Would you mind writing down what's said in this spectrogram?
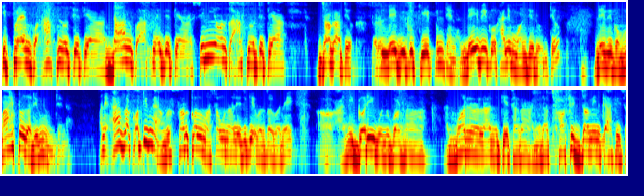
इब्राहिमको आफ्नो थियो त्यहाँ दानको आफ्नै थियो त्यहाँ सिमियोनको आफ्नो थियो त्यहाँ जग्गा थियो। तर लेबीको केही पनि थिएन। लेबीको खालि मन्दिर हुन्थ्यो। लेबीको माटो धरि पनि हुन्थेन। अनि आज कतिपय हाम्रो सर्कलमा छ उनीहरूले चाहिँ के भन्छ भने हामी गरिब हुनुपर्छ हामी मरेर लानु के छ र हामीलाई छ फिट जमिन काफी छ।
